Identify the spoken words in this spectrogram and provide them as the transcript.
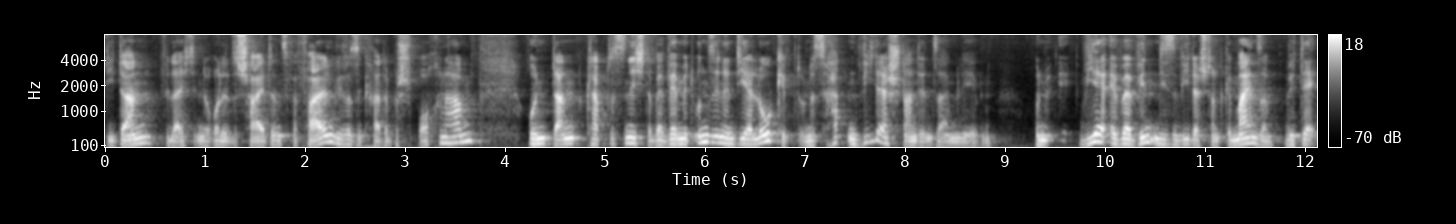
die dann vielleicht in der Rolle des Scheiterns verfallen, wie wir sie gerade besprochen haben, und dann klappt es nicht. Aber wer mit uns in den Dialog gibt und es hat einen Widerstand in seinem Leben und wir überwinden diesen Widerstand gemeinsam, wird der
